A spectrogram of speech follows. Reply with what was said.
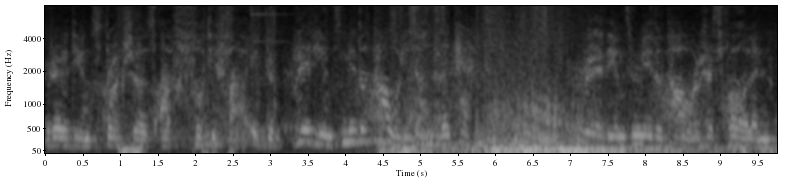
Radiant structures are fortified. Radiant's middle tower is under attack. Radiant's middle tower has fallen.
